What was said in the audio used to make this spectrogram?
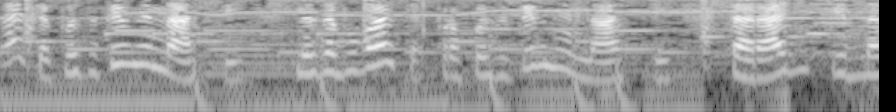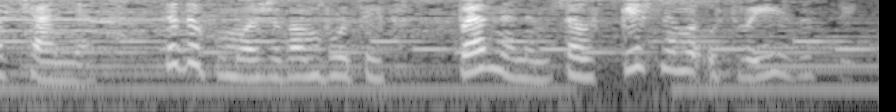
Майте позитивний настрій. Не забувайте про позитивний настрій та радість від навчання. Це допоможе вам бути впевненим та успішними у своїх зусиллях.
